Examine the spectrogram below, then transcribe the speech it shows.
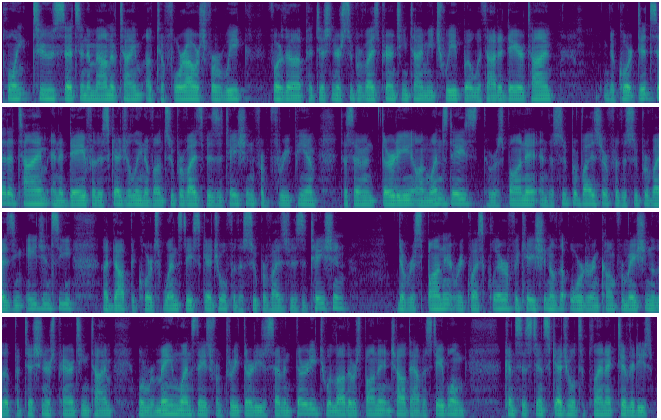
Point two sets an amount of time up to four hours per week for the petitioner's supervised parenting time each week, but without a day or time. The court did set a time and a day for the scheduling of unsupervised visitation from 3 p.m. to 7:30 on Wednesdays. The respondent and the supervisor for the supervising agency adopt the court's Wednesday schedule for the supervised visitation. The respondent requests clarification of the order and confirmation of the petitioner's parenting time will remain Wednesdays from 3:30 to 7:30 to allow the respondent and child to have a stable and consistent schedule to plan activities.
